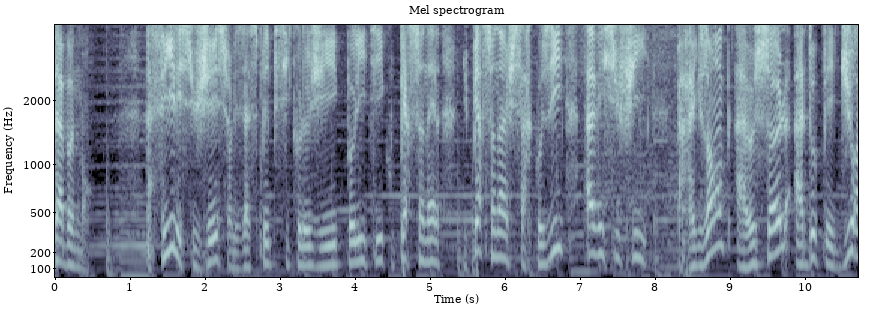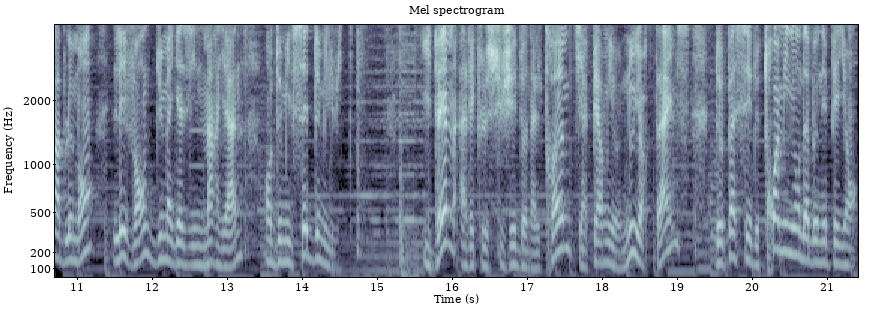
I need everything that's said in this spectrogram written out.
d'abonnement. Ainsi, les sujets sur les aspects psychologiques, politiques ou personnels du personnage Sarkozy avaient suffi, par exemple, à eux seuls à doper durablement les ventes du magazine Marianne en 2007-2008. Idem avec le sujet Donald Trump qui a permis au New York Times de passer de 3 millions d'abonnés payants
